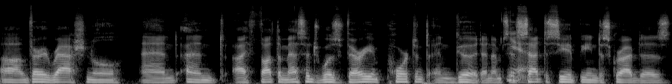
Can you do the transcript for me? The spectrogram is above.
um, very rational, and and I thought the message was very important and good. And I'm Yeah. sad to see it being described as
